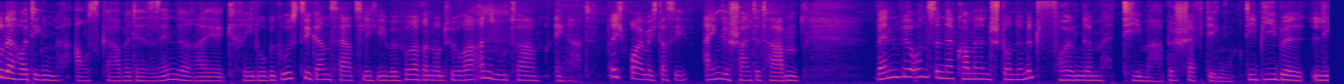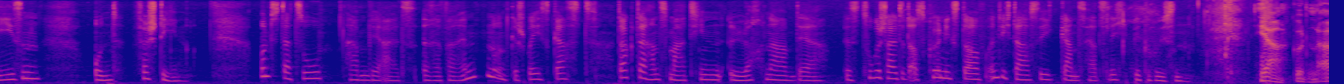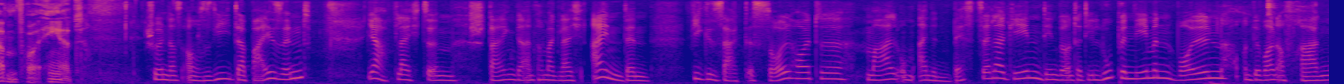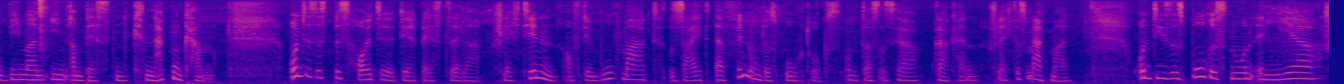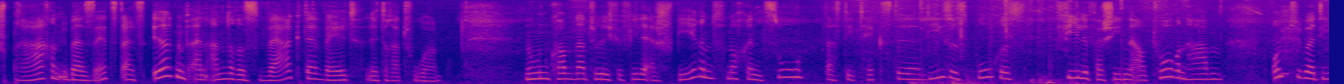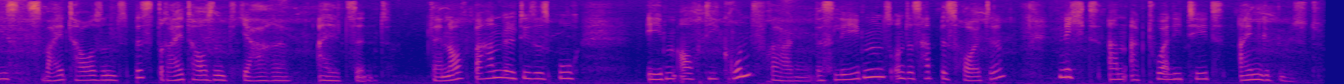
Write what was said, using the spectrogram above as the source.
Zu der heutigen Ausgabe der Sendereihe Credo begrüßt Sie ganz herzlich, liebe Hörerinnen und Hörer, Anjuta Engert. Ich freue mich, dass Sie eingeschaltet haben, wenn wir uns in der kommenden Stunde mit folgendem Thema beschäftigen. Die Bibel lesen und verstehen. Und dazu haben wir als Referenten und Gesprächsgast Dr. Hans-Martin Lochner, der ist zugeschaltet aus Königsdorf und ich darf Sie ganz herzlich begrüßen. Ja, guten Abend, Frau Engert. Schön, dass auch Sie dabei sind. Ja, vielleicht ähm, steigen wir einfach mal gleich ein, denn wie gesagt, es soll heute mal um einen Bestseller gehen, den wir unter die Lupe nehmen wollen und wir wollen auch fragen, wie man ihn am besten knacken kann. Und es ist bis heute der Bestseller schlechthin auf dem Buchmarkt seit Erfindung des Buchdrucks. Und das ist ja gar kein schlechtes Merkmal. Und dieses Buch ist nun in mehr Sprachen übersetzt als irgendein anderes Werk der Weltliteratur. Nun kommt natürlich für viele erschwerend noch hinzu, dass die Texte dieses Buches viele verschiedene Autoren haben und überdies 2000 bis 3000 Jahre alt sind. Dennoch behandelt dieses Buch eben auch die Grundfragen des Lebens und es hat bis heute nicht an Aktualität eingebüßt.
